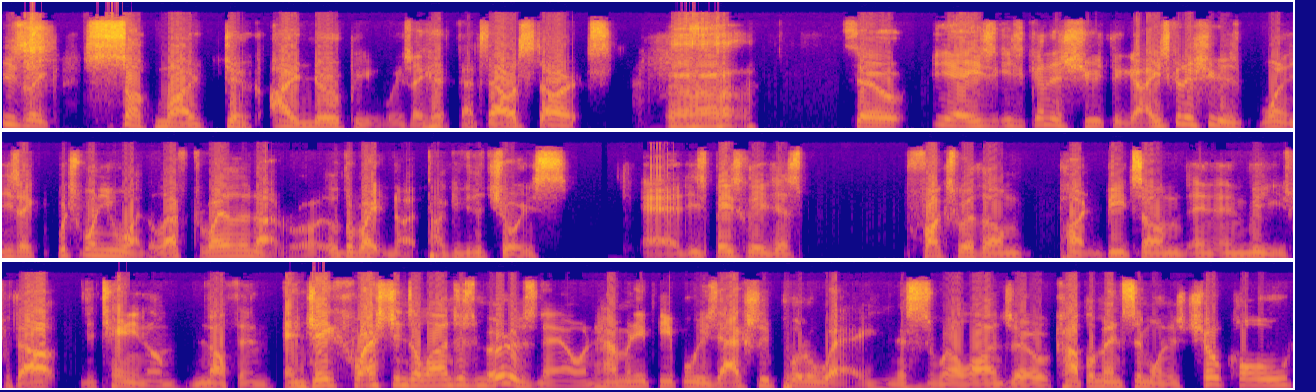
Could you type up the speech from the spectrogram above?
He's like, suck my dick. I know people. He's like, that's how it starts. Uh-huh. So yeah, he's he's gonna shoot the guy. He's gonna shoot his one. He's like, which one you want, the left, right, or the nut, or the right nut? I'll give you the choice. And he's basically just fucks with him, punt, beats him, and, and leaves without detaining him. Nothing. And Jake questions Alonzo's motives now and how many people he's actually put away. And this is when Alonzo compliments him on his chokehold,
